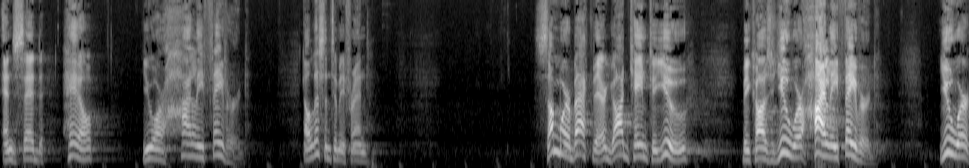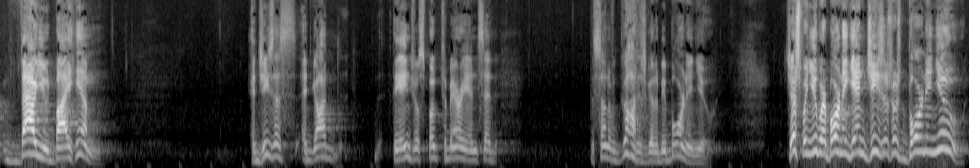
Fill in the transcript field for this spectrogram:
and said, Hail, you are highly favored. Now, listen to me, friend. Somewhere back there, God came to you because you were highly favored. You were valued by Him. And Jesus and God the angel spoke to Mary and said, The Son of God is going to be born in you. Just when you were born again, Jesus was born in you.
